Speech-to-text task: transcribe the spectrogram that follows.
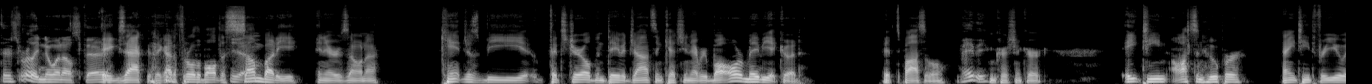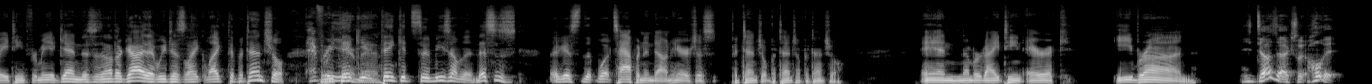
There's really no one else there. Exactly. They got to throw the ball to Yeah. somebody in Arizona. Can't just be Fitzgerald and David Johnson catching every ball, or maybe it could. It's possible. Maybe. From Christian Kirk. 18, Austin Hooper. 19th for you, 18th for me. Again, this is another guy that we just like like the potential. Every we year, think man. think it's to be something. This is, I guess, the, what's happening down here is just potential, potential, potential. And number 19, Eric Ebron. He does actually. Hold it.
